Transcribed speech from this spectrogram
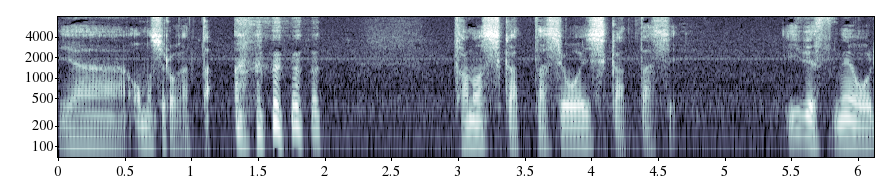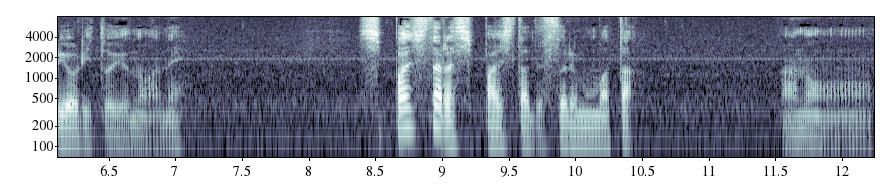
うん、いや面白かった。楽しかったし美味しかったし。いいですねお料理というのはね。失敗したら失敗したでそれもまたあの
